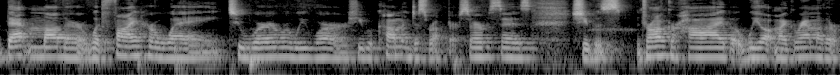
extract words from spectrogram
that mother would find her way to wherever we were. She would come and disrupt our services. She was drunk or high, but we, my grandmother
